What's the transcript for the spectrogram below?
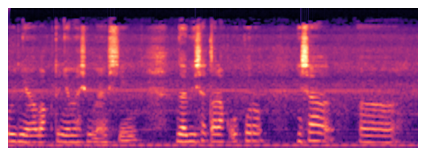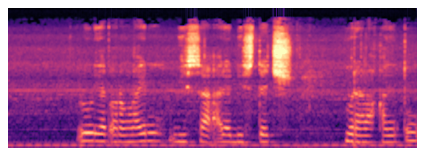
punya waktunya masing-masing. Nggak bisa tolak ukur. Misal uh, lu lihat orang lain bisa ada di stage merelakan itu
